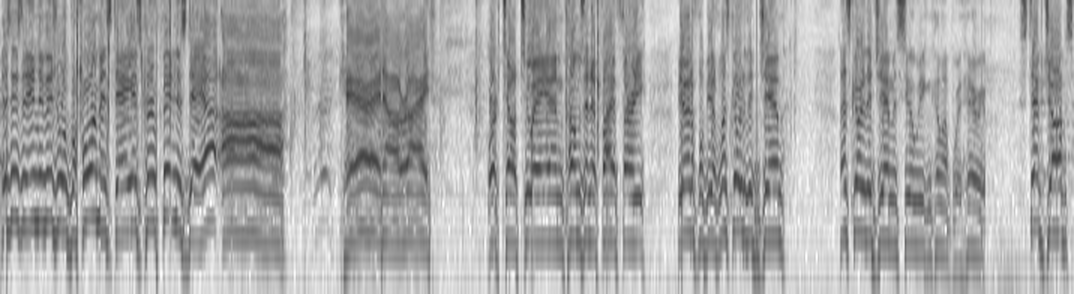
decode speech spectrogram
This is an individual performance day. It's group fitness day. Ah, Karen, all right. Work till 2 a.m. Comes in at 5:30. Beautiful, beautiful. Let's go to the gym. Let's go to the gym and see what we can come up with. Here we go. Step jobs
